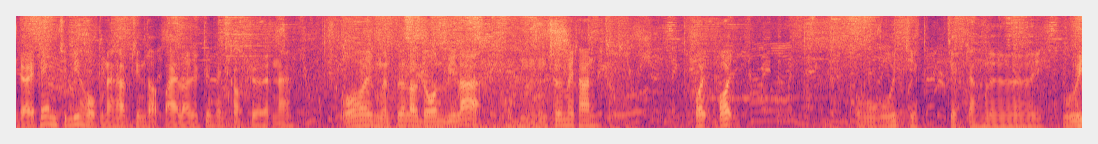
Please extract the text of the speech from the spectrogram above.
เดี๋ยวไอเทมชิ้นที่ 6 นะครับ ชิ้นต่อไปเราจะขึ้นเป็นกอเกิดนะ โอ้ย เหมือนเพื่อนเราโดนวีล่าช่วยไม่ทัน โอ้ยโอ้ย โอ้ยเจ็บเจ็บจังเลย อุ้ย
